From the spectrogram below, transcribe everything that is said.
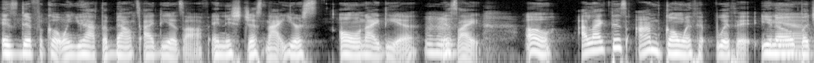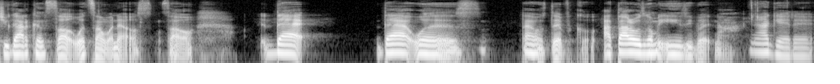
it's difficult when you have to bounce ideas off, and it's just not your own idea. Mhm. It's like, oh, I like this. I'm going with it, with it, you know. Yeah. But you got to consult with someone else. So that that was that was difficult. I thought it was gonna be easy, but nah. I get it.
